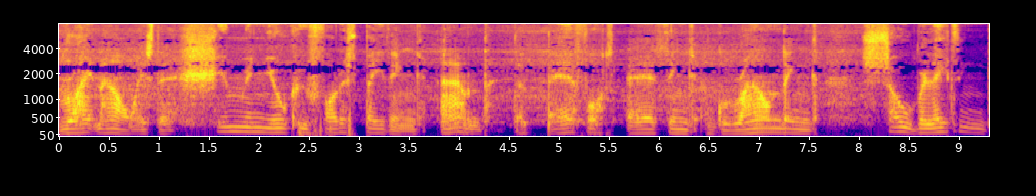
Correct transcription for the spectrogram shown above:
right now is the Shinrin-yoku forest bathing and the barefoot earthing and grounding so relating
